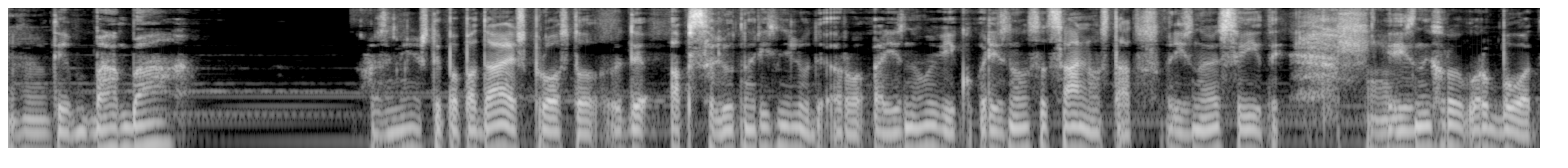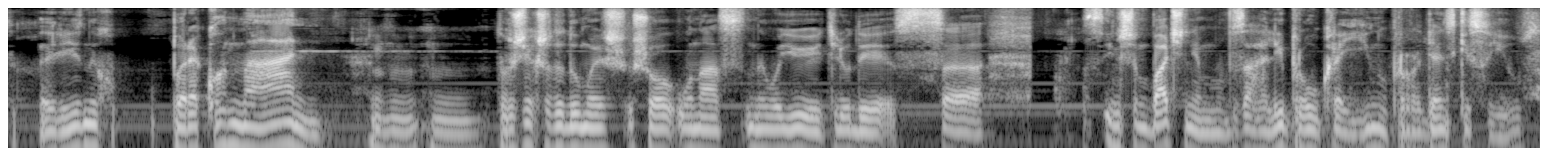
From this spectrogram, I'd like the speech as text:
uh Ти бабах. Розумієш, ти попадаєш просто, де абсолютно різні люди, різного віку, різного соціального статусу, різної освіти, uh різних робот, різних переконань. Тому що якщо ти думаєш, що у нас не воюють люди з з іншим баченням взагалі про Україну, про Радянський Союз.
